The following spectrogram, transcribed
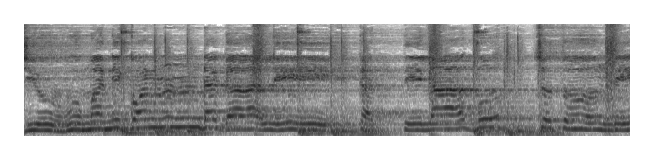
జువుమని కొండగాలి కత్తిలా గుచ్చుతుంది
